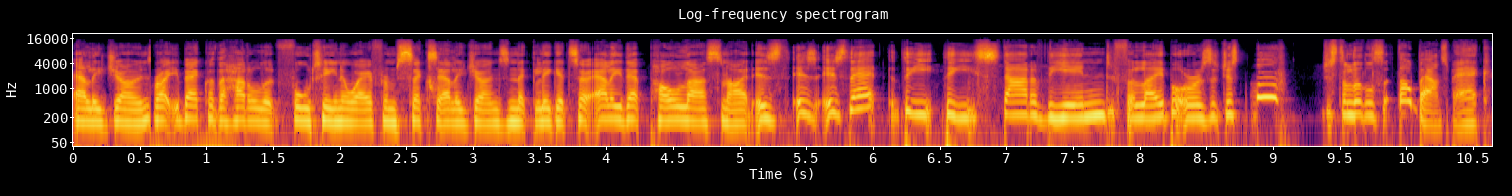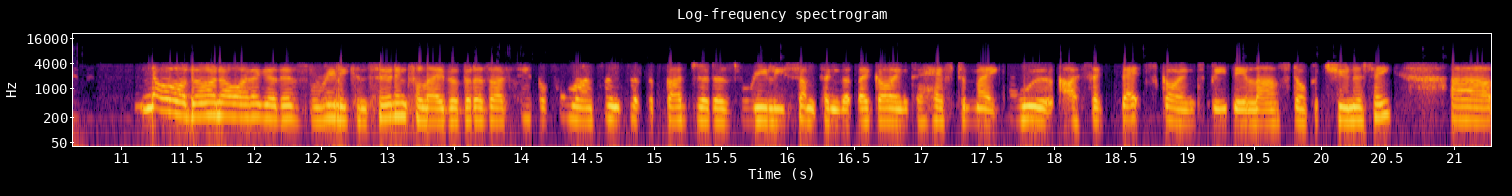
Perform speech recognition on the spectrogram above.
Ali Jones. Right, you're back with the huddle at 14 away from six. Ali Jones, Nick Leggett. So, Ali, that poll last night is is is that the the start of the end for Labour, or is it just just a little? They'll bounce back. No, no, no. I think it is really concerning for Labour. But as I've said before, I think that the budget is really something that they're going to have to make work. I think that's going to be their last opportunity. Uh,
